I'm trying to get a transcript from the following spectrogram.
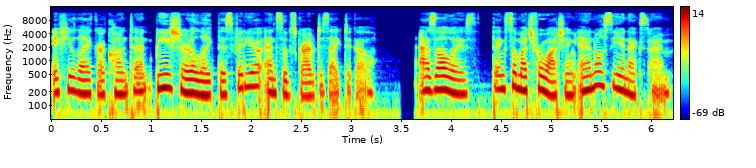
If you like our content, be sure to like this video and subscribe to Psych2Go. As always, thanks so much for watching and I'll see you next time.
